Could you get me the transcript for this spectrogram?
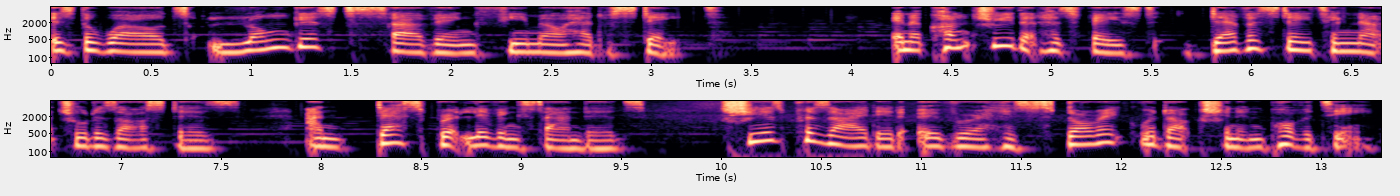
is the world's longest serving female head of state. In a country that has faced devastating natural disasters and desperate living standards, she has presided over a historic reduction in poverty.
